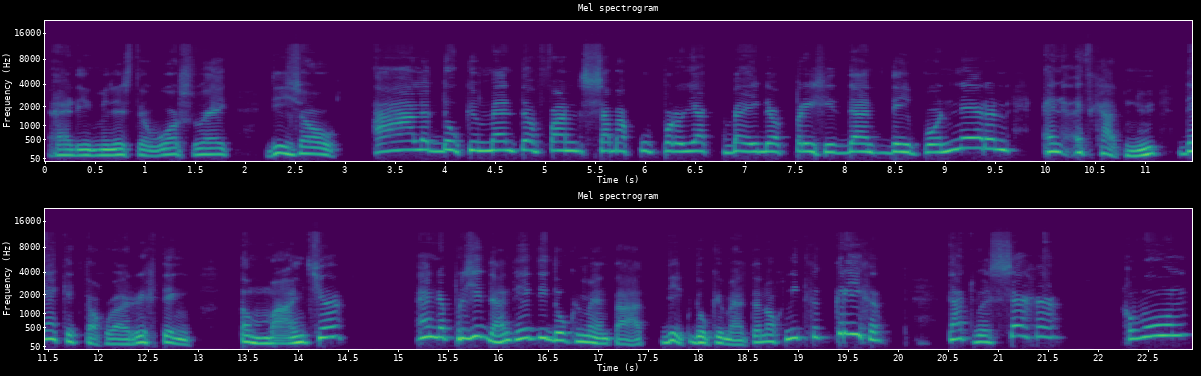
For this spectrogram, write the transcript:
en die minister Worstwijk, die zou alle documenten van Sabaku-project bij de president deponeren. En het gaat nu, denk ik, toch wel richting een maandje en de president heeft die, die documenten nog niet gekregen. Dat wil zeggen, gewoon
